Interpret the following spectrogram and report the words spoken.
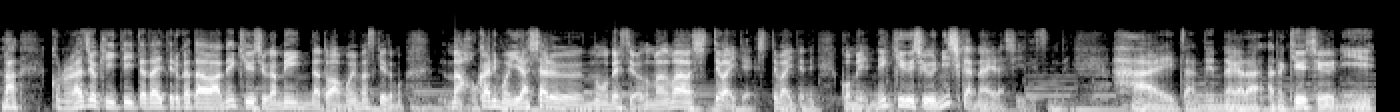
まあ、このラジオ聞いていただいている方はね、九州がメインだとは思いますけれども、まあ他にもいらっしゃるのですよ。まあまあ知ってはいて、知ってはいてね、ごめんね、九州にしかないらしいですので。はい、残念ながら、あの、九州に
